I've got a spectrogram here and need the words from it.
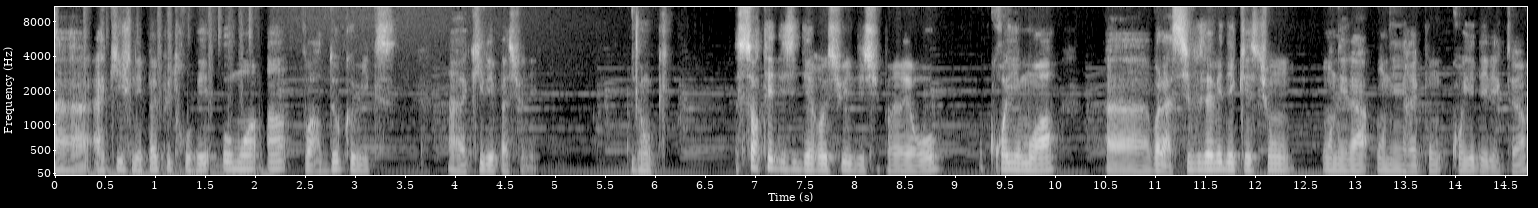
euh, à qui je n'ai pas pu trouver au moins un, voire deux comics euh, qui les passionné. Donc, sortez des idées reçues et des super-héros. Croyez-moi, euh, voilà, si vous avez des questions, on est là, on y répond, croyez des lecteurs.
